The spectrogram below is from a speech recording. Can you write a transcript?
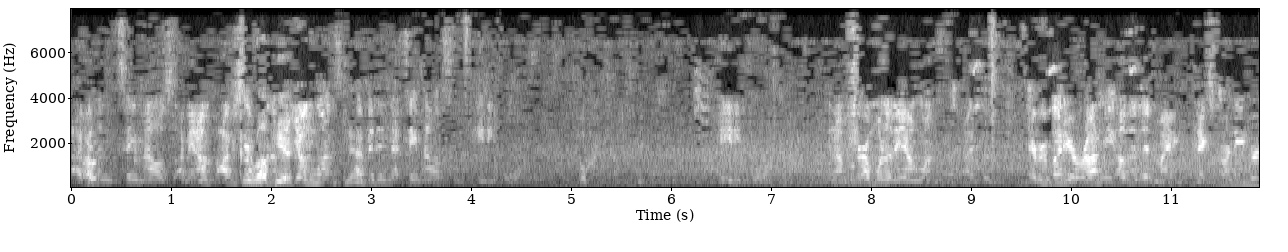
I've been in the same house. I mean, I'm obviously I'm one up of the here. young ones. Yeah. I've been in that same house since '84. '84, and I'm sure I'm one of the young ones. I, everybody around me, other than my next door neighbor,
